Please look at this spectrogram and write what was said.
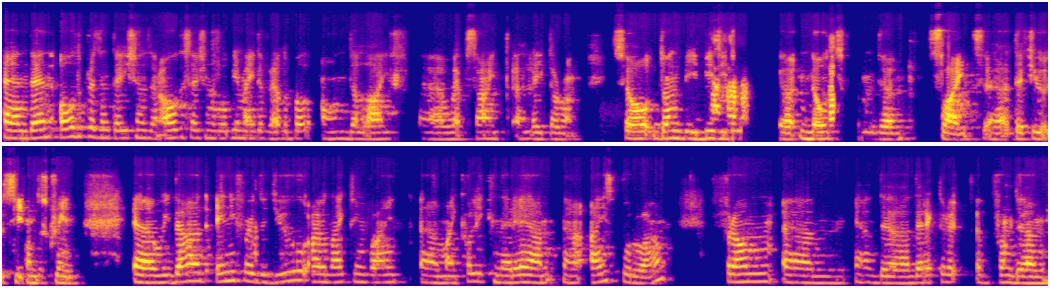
and then all the presentations and all the sessions will be made available on the LIFE website later on. So don't be busy to uh, notes from the slides uh, that you see on the screen. Uh, without any further ado, I would like to invite my colleague Nerea uh, Aizpurua from um, the directorate from the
